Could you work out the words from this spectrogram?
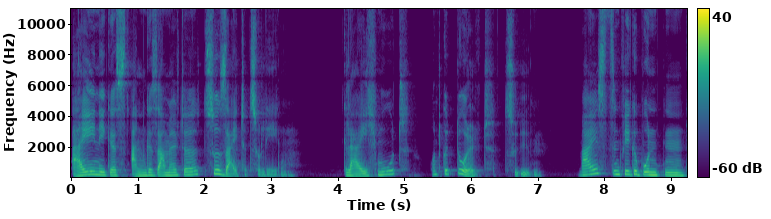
einiges Angesammelte zur Seite zu legen, Gleichmut und Geduld zu üben. Meist sind wir gebunden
